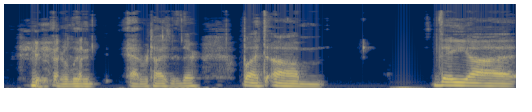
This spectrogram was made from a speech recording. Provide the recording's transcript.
interlude advertisement there, but um, they uh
